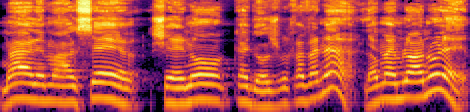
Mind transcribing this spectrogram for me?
מה למעשר שאינו קדוש בכוונה? למה הם לא ענו להם?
